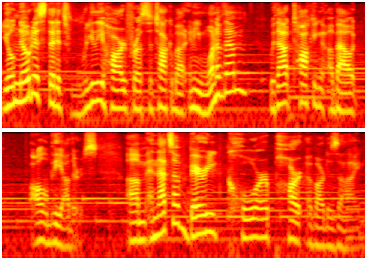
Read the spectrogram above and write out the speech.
you'll notice that it's really hard for us to talk about any one of them without talking about all of the others. Um, and that's a very core part of our design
